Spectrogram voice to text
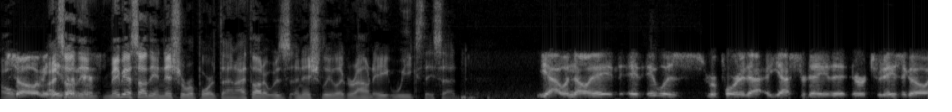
Oh, so I mean, I saw the, maybe I saw the initial report then. I thought it was initially like around eight weeks. They said. Yeah, well, no, it it, it was reported yesterday that or two days ago,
